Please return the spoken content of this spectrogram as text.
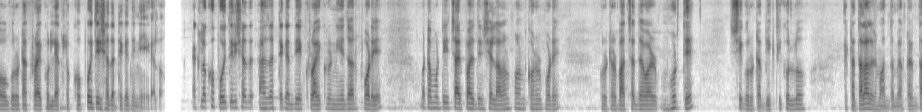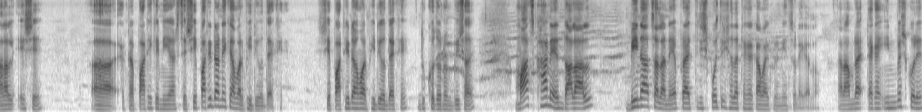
ও গরুটা ক্রয় করলে এক লক্ষ পঁয়ত্রিশ হাজার টাকা দিয়ে নিয়ে গেল। এক লক্ষ পঁয়ত্রিশ হাজার টাকা দিয়ে ক্রয় করে নিয়ে যাওয়ার পরে, মোটামুটি চার পাঁচ দিন সে লালন পালন করার পরে, গরুটার বাচ্চা দেওয়ার মুহূর্তে সে গরুটা বিক্রি করল একটা দালালের মাধ্যমে। একটা দালাল এসে একটা পার্টিকে নিয়ে আসছে। সেই পাঠিটা নাকি আমার ভিডিও দেখে। সে পাঠিটা আমার ভিডিও দেখে। দুঃখজনক বিষয়। মাঝখানে দালাল বিনা চালানে প্রায় তিরিশ, পঁয়ত্রিশ হাজার টাকা কামাই করে নিয়ে চলে গেল। আর আমরা টাকা ইনভেস্ট করে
